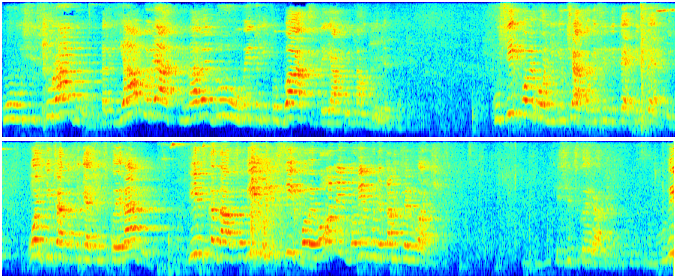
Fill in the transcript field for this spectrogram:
у сільську так я порядки наведу, ви тоді побачите, як ви там будете. Усіх по вигоні, дівчата, ви сидите підверті. Ось дівчата сидять сільської ради. Він сказав, що він їх всіх повигонить, бо він буде там керувати. Із сільської ради. Ви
